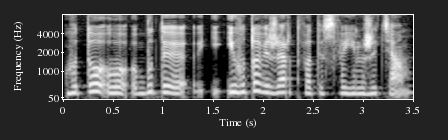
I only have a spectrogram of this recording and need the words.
готов, бути і готові жертвувати своїм життям.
